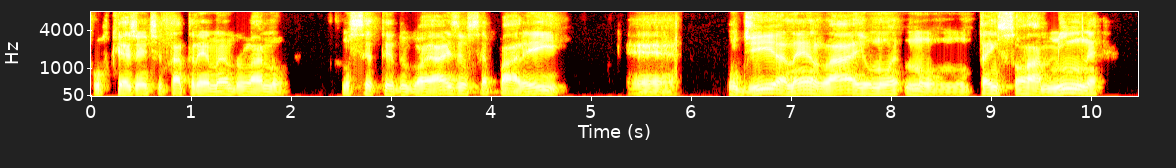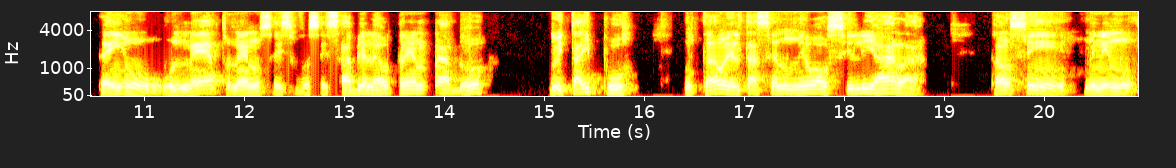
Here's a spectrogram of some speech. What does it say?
Porque a gente está treinando lá no, no CT do Goiás, eu separei é, um dia, né? Lá eu não, não, não tem só a mim, né? Tem o, o Neto, né? Não sei se vocês sabem, ele é o treinador do Itaipu. Então, ele está sendo meu auxiliar lá. Então, assim, menino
